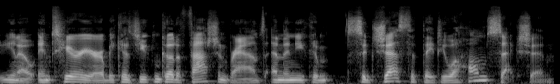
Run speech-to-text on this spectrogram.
you know, interior, because you can go to fashion brands and then you can suggest that they do a home section.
